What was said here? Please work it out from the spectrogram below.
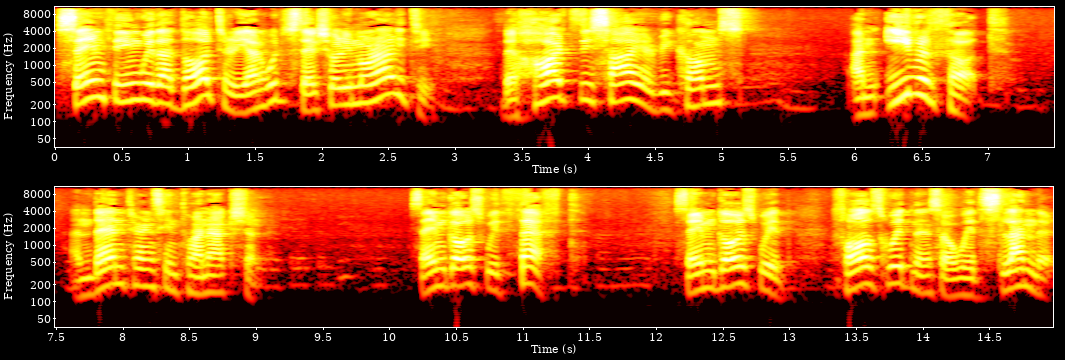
Same thing with adultery and with sexual immorality. The heart's desire becomes an evil thought and then turns into an action. Same goes with theft. Same goes with false witness or with slander.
